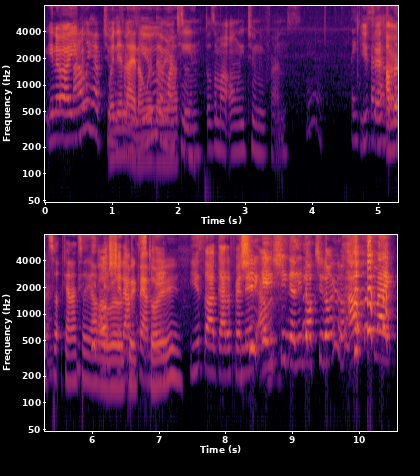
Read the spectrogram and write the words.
You know how you I only have two When new you're friends. lying, You and yeah, Martine. Those are my only two new friends. Thank You you. for said having I'm me. gonna. T- can I tell y'all Oh, a real shit, I'm quick story? you saw I got offended. She, I, was, she nearly knocked you down. You know. I was like,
